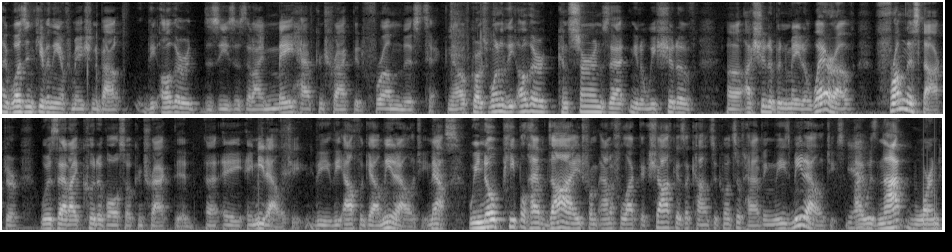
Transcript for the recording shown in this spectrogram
I wasn't given the information about the other diseases that I may have contracted from this tick. Now, of course, one of the other concerns that you know we should have uh, I should have been made aware of from this doctor was that I could have also contracted uh, a, a meat allergy, the, the alpha gal meat allergy. Now, Yes. we know people have died from anaphylactic shock as a consequence of having these meat allergies. Yeah. I was not warned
